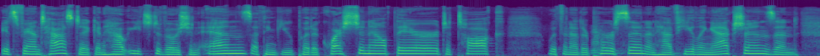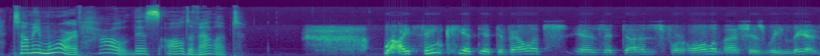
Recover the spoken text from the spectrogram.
It's fantastic. And how each devotion ends. I think you put a question out there to talk with another mm-hmm. person and have healing actions. And tell me more of how this all developed. Well, I think it, it develops as it does for all of us as we live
